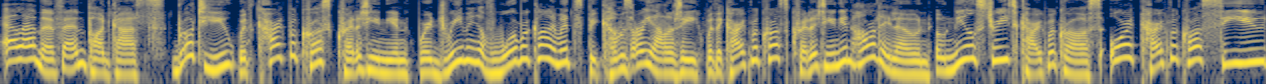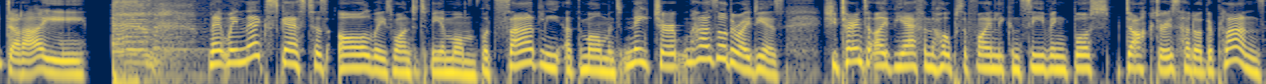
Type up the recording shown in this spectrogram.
LMFM Podcasts, brought to you with Carrickmacross Credit Union, where dreaming of warmer climates becomes a reality with a Carrickmacross Credit Union holiday loan. O'Neill Street, Carrickmacross, or carrickmacrosscu.ie. Now, my next guest has always wanted to be a mum, but sadly, at the moment, nature has other ideas. She turned to IVF in the hopes of finally conceiving, but doctors had other plans.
